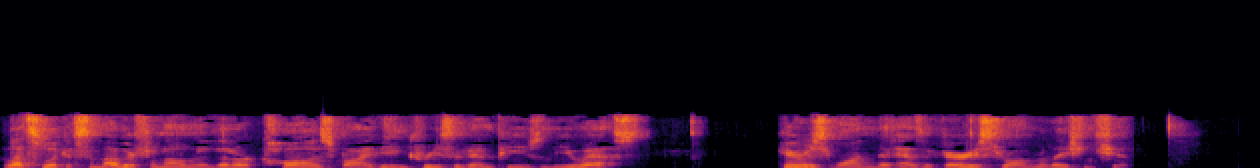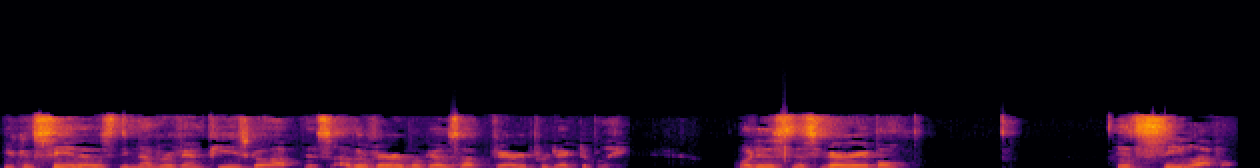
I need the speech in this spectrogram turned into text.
Let's look at some other phenomena that are caused by the increase of NPs in the US. Here is one that has a very strong relationship. You can see that as the number of NPs go up, this other variable goes up very predictably. What is this variable? It's sea level.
